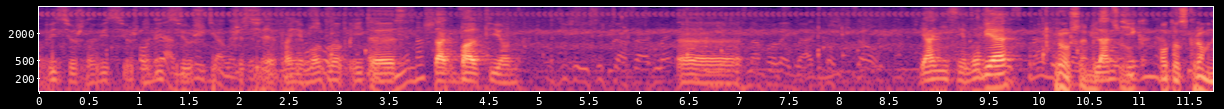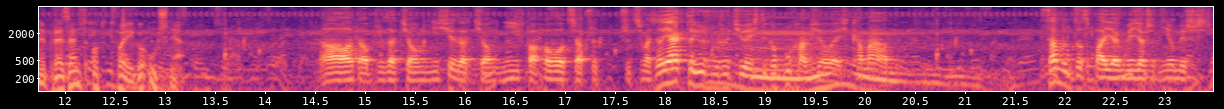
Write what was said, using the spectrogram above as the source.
Nowicjusz, nowicjusz, nowicjusz. Wszyscy się fajnie modlą. I to jest, tak, Baltion. Eee, ja nic nie mówię. Proszę, mistrzu. Blancik. Oto skromny prezent od twojego ucznia. O, dobrze, zaciągnij się, zaciągnij. Fachowo trzeba przy, przytrzymać. No jak to już wyrzuciłeś? Tylko bucha wziąłeś, come on. Sam bym to spalił, jak wiedział, że ty nie umiesz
